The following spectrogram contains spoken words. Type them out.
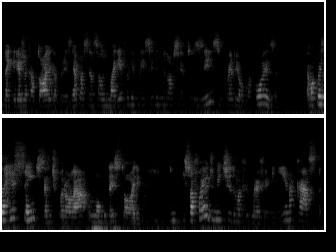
na Igreja Católica, por exemplo, a Ascensão de Maria foi reconhecida em 1950 e alguma coisa. É uma coisa recente, se a gente for olhar ao longo da história. E e só foi admitida uma figura feminina casta,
